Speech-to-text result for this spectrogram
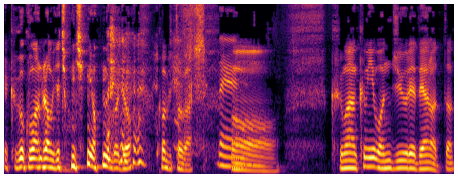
그거 구하느라고 이제 정신이 없는 거죠 컴퓨터가. 네. 어. 그만큼 이 원주율에 대한 어떤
